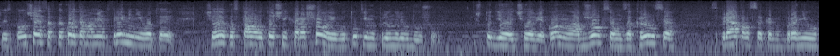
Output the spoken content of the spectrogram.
То есть получается в какой-то момент времени вот э, человеку стало вот очень хорошо, и вот тут ему плюнули в душу. Что делает человек? Он обжегся, он закрылся, спрятался как в броню.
